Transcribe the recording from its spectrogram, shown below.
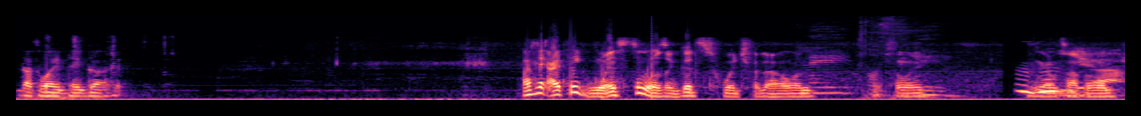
That's why they got it. I think I think Winston was a good switch for that one. Play of the Personally. game. He's on top Yeah. of him.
